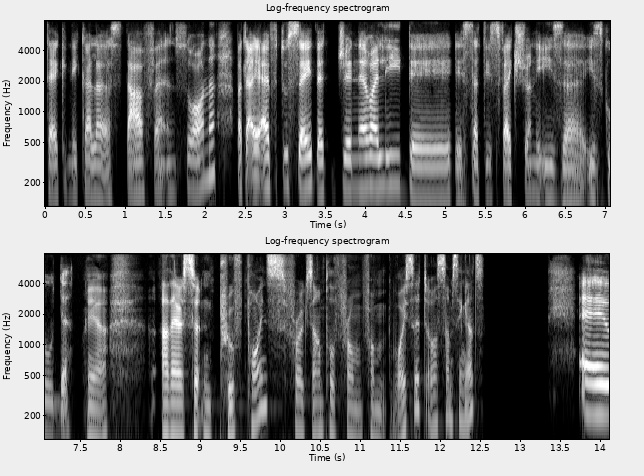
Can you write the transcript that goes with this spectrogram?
technical stuff and so on. But I have to say that generally the satisfaction is uh, is good. Yeah. Are there certain proof points, for example, from from Voiceit or something else? Uh,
